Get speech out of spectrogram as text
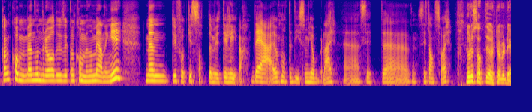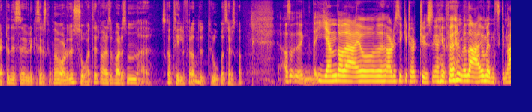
kan komme med noen råd, du kan komme med noen meninger, men du får ikke satt dem ut i livet. Det er jo på en måte de som jobber der, eh, sitt, eh, sitt, ansvar. Når du satt i Ørsta og vurderte disse ulike selskapene, hva var det du så etter? Hva er det, hva er det som eh, skal til for at du tror på et selskap? Altså, det, igjen da, det er jo, har du sikkert hørt tusen ganger før, men det er jo menneskene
